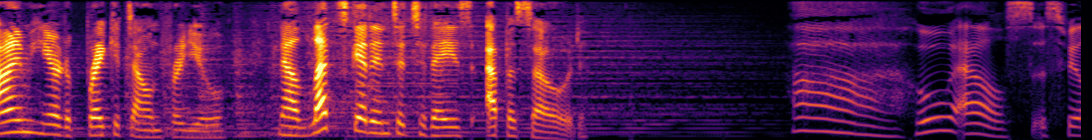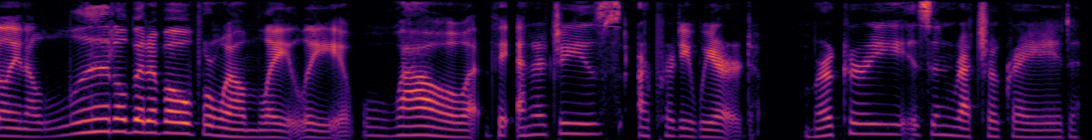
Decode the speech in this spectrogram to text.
I'm here to break it down for you. Now let's get into today's episode. Else is feeling a little bit of overwhelm lately? Wow, the energies are pretty weird. Mercury is in retrograde.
